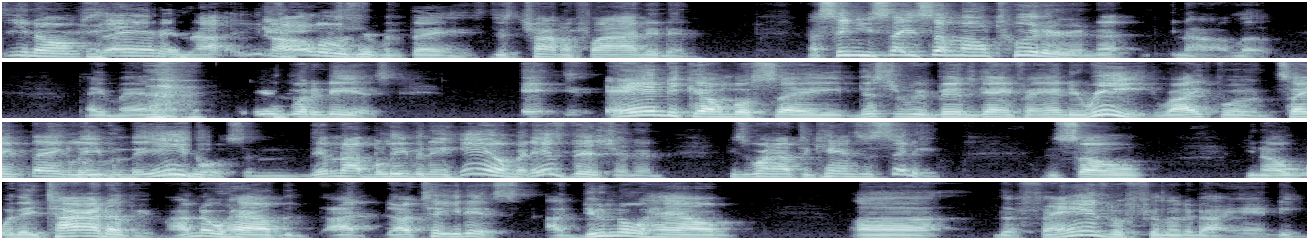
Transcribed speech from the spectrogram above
you know what I'm saying, and uh, you know all those different things. Just trying to find it, and I seen you say something on Twitter, and that, you know, look, hey man, here's what it is. Andy can almost say this is a revenge game for Andy Reid, right? For the same thing, leaving the Eagles and them not believing in him and his vision, and he's going out to Kansas City. And so, you know, were they tired of him? I know how. The, I, I'll tell you this: I do know how uh, the fans were feeling about Andy.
